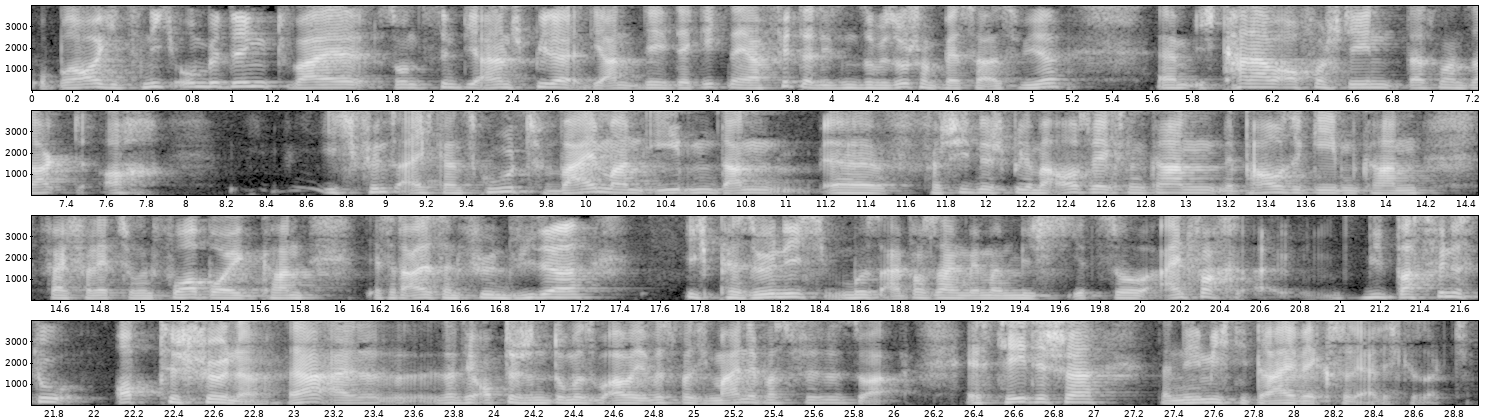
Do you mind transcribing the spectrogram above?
oh, brauche ich jetzt nicht unbedingt, weil sonst sind die anderen Spieler, die, der Gegner ja fitter, die sind sowieso schon besser als wir. Ähm, ich kann aber auch verstehen, dass man sagt, ach, ich finde es eigentlich ganz gut, weil man eben dann äh, verschiedene Spiele mal auswechseln kann, eine Pause geben kann, vielleicht Verletzungen vorbeugen kann. Es hat alles ein Für und Wider ich persönlich muss einfach sagen, wenn man mich jetzt so einfach, wie, was findest du optisch schöner? Ja, also, die optisch ein dummes aber ihr wisst, was ich meine. Was findest du ästhetischer? Dann nehme ich die drei Wechsel, ehrlich gesagt.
